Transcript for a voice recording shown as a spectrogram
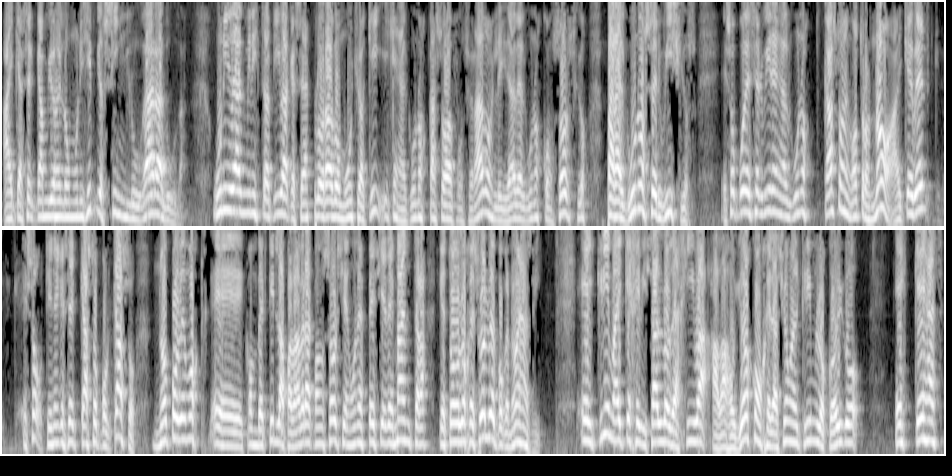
hay que hacer cambios en los municipios sin lugar a duda. Unidad administrativa que se ha explorado mucho aquí y que en algunos casos ha funcionado es la idea de algunos consorcios para algunos servicios. Eso puede servir en algunos casos, en otros no. Hay que ver eso tiene que ser caso por caso. No podemos eh, convertir la palabra consorcio en una especie de mantra que todo lo resuelve porque no es así. El crimen hay que revisarlo de arriba abajo. Yo congelación al crimen lo que oigo es quejas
